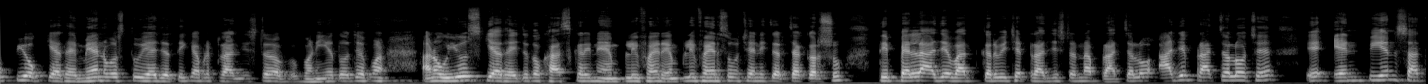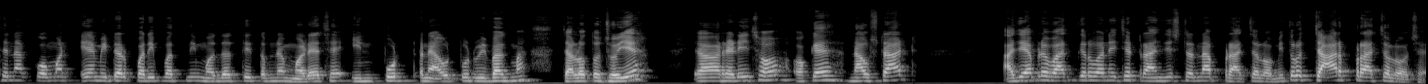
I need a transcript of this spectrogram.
ઉપયોગ ક્યાં થાય? મેન વસ્તુ એ જ હતી કે આપણે ટ્રાન્ઝિસ્ટર ભણીએ તો છે, પણ આનો યુઝ ક્યાં થાય છે? તો ખાસ કરીને એમ્પ્લીફાયર એમ્પ્લીફાયર શું છે એની ચર્ચા કરશું. તે પહેલાં આજે વાત કરવી છે ટ્રાન્ઝિસ્ટરના પ્રાચલો. આ જે પ્રાચલો છે, એ એનપીએન સાથેના કોમન એમીટર પરિપથની મદદથી તમને મળે છે ઇનપુટ અને આઉટપુટ વિભાગમાં. ચાલો તો જોઈએ. રેડી છો? ઓકે નાવ સ્ટાર્ટ આજે આપણે વાત કરવાની છે ટ્રાન્ઝિસ્ટરના પ્રાચલો. મિત્રો, ચાર પ્રાચલો છે.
